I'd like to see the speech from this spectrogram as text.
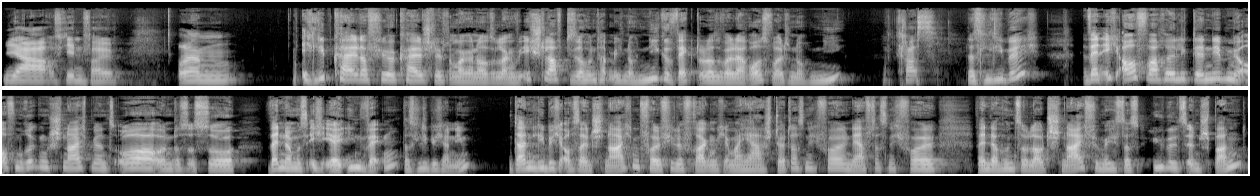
Ja, auf jeden Fall. Ähm, ich liebe Kyle dafür, Kyle schläft immer genauso lange wie ich schlafe. Dieser Hund hat mich noch nie geweckt oder so, weil er raus wollte, noch nie. Krass. Das liebe ich. Wenn ich aufwache, liegt er neben mir auf dem Rücken, schnarcht mir ins Ohr und das ist so, wenn, dann muss ich eher ihn wecken. Das liebe ich an ihm. Dann liebe ich auch sein Schnarchen. Voll viele fragen mich immer, ja, stört das nicht voll? Nervt das nicht voll? Wenn der Hund so laut schnarcht, für mich ist das übelst entspannt.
